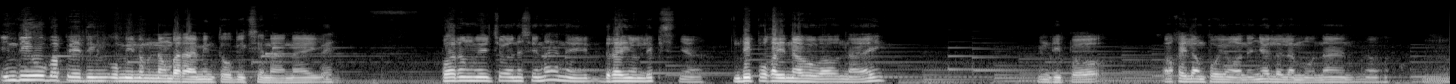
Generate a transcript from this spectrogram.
hindi ho ba pwedeng uminom ng maraming tubig si nanay? Pwede. Parang medyo ano si nanay, dry yung lips niya. Hindi po kayo nahuwaw, nay? Hindi po. Okay lang po yung ano niyo, lalamunan. No? Mm.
